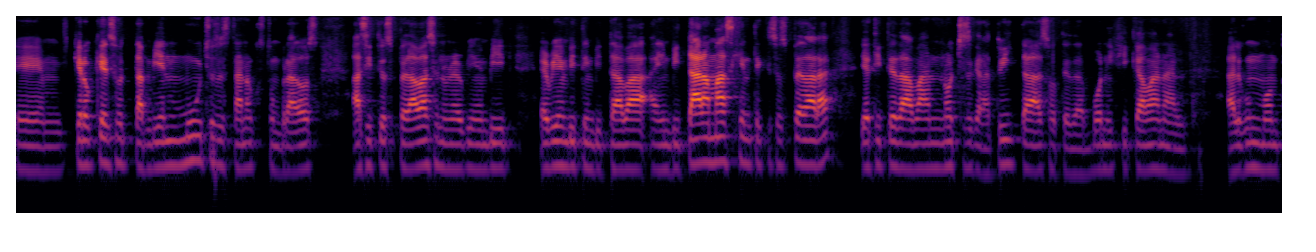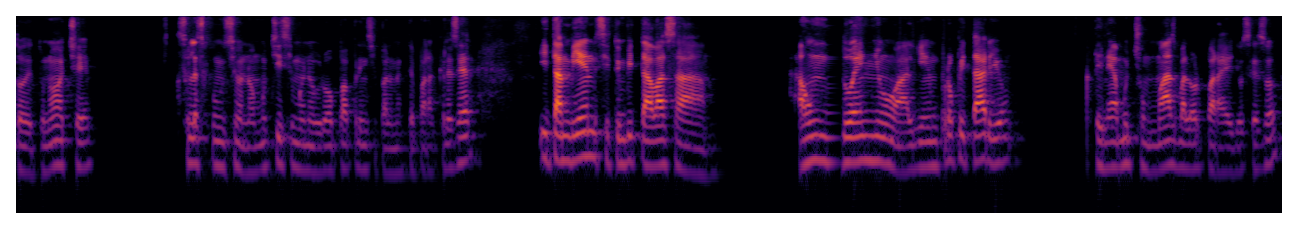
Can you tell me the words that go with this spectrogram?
Em, creo que eso también muchos están acostumbrados a si te hospedabas en un Airbnb, Airbnb te invitaba a invitar a más gente que se hospedara y a ti te daban noches gratuitas o te bonificaban al, algún monto de tu noche. Eso les funcionó muchísimo en Europa, principalmente para crecer. Y también si tú invitabas a, a un dueño, a alguien propietario, tenía mucho más valor para ellos eso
